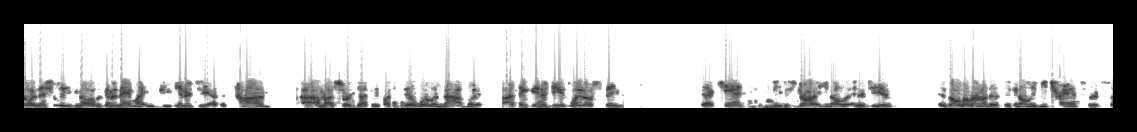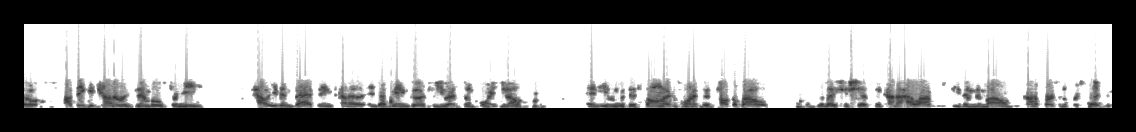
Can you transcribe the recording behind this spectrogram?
so initially, you know, I was going to name my EP Energy at the time. I'm not sure exactly if I still will or not, but I think energy is one of those things that can't be destroyed. You know, energy is is all around us. It can only be transferred. So I think it kind of resembles for me how even bad things kind of end up being good for you at some point, you know? And even with this song, I just wanted to talk about relationships and kind of how I see them in my own kind of personal perspective.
